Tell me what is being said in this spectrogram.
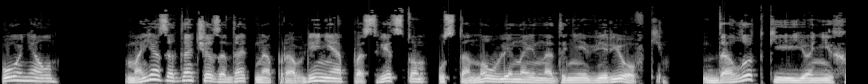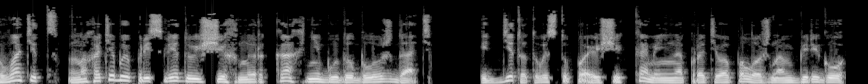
Понял. Моя задача задать направление посредством установленной на дне веревки. До лодки ее не хватит, но хотя бы при следующих нырках не буду блуждать. Где тут выступающий камень на противоположном берегу?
